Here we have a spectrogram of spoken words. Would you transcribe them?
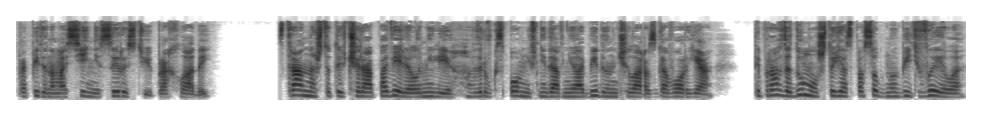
пропитанном осенней сыростью и прохладой. «Странно, что ты вчера поверила, Мили», — вдруг вспомнив недавнюю обиду, начала разговор я — ты правда думал, что я способна убить Вейла?»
